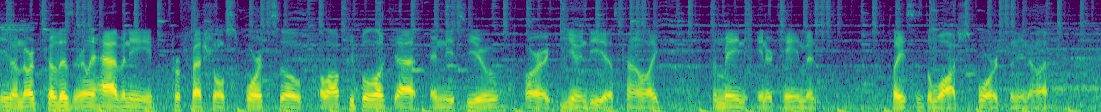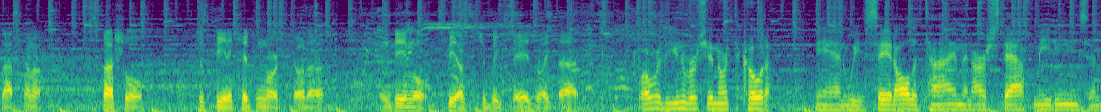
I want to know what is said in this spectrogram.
you know, North Dakota doesn't really have any professional sports, so a lot of people look at NDSU or UND as kind of like the main entertainment places to watch sports, and you know, that, that's kind of special, just being a kid from North Dakota and being able to be on such a big stage like that. Well, we're the University of North Dakota, and we say it all the time in our staff meetings, and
